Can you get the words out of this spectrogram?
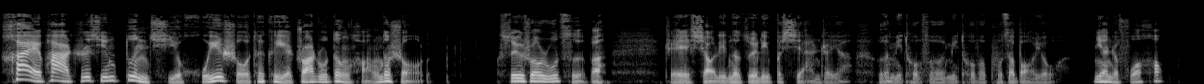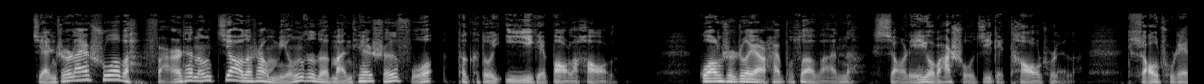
害怕之心顿起，回首他可以抓住邓航的手了。虽说如此吧，这小林的嘴里不闲着呀，阿弥陀佛，阿弥陀佛，菩萨保佑啊，念着佛号。简直来说吧，反而他能叫得上名字的满天神佛，他可都一一给报了号了。光是这样还不算完呢，小林又把手机给掏出来了，调出这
